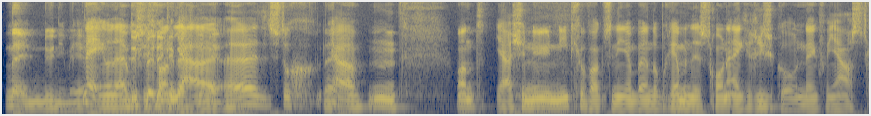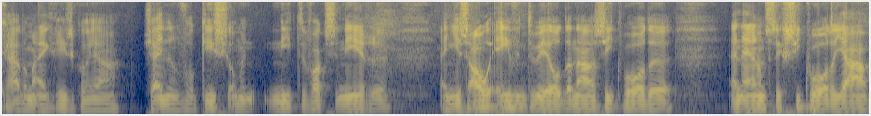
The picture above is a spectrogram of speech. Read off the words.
Nee, nu niet meer. Nee, want dan heb Nu ik van, ja, hè, het is toch, Nee. ja, hmm. Want ja, als je nu niet gevaccineerd bent, op een gegeven moment is het gewoon eigen risico. En denk van, ja, als het gaat om eigen risico, ja, als jij ervoor kiest om je niet te vaccineren en je zou eventueel daarna ziek worden en ernstig ziek worden, ja,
